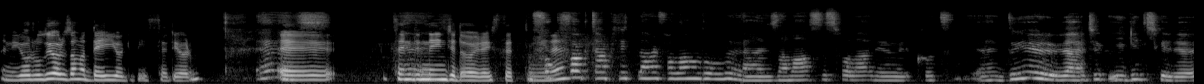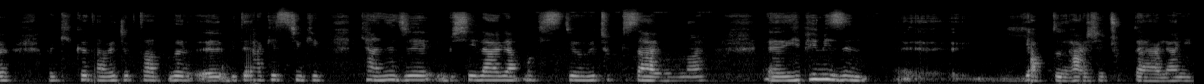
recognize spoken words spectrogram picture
hani yoruluyoruz ama değiyor gibi hissediyorum. Evet. Ee, seni evet. dinleyince de öyle hissettim ufak yine. Ufak taklitler falan da oluyor yani. Zamansız falan diye böyle kod yani duyuyorum yani. Çok ilginç geliyor. Hakikaten ve çok tatlı. Ee, bir de herkes çünkü kendince bir şeyler yapmak istiyor ve çok güzel bunlar. Ee, hepimizin e, yaptığı her şey çok değerli. Hani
